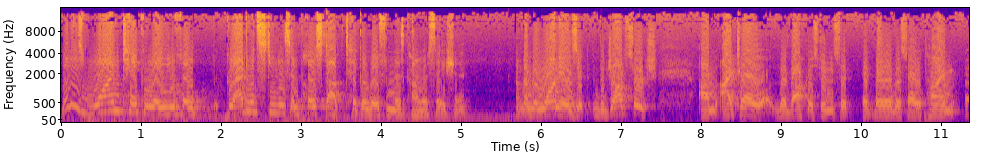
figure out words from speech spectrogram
What is one takeaway you hope graduate students and postdoc take away from this conversation? Number one is it, the job search. Um, I tell the doctoral students at, at Baylor this all the time. Uh,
